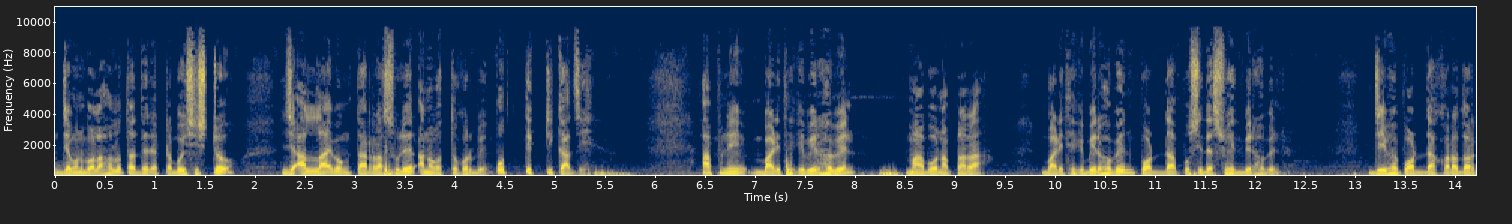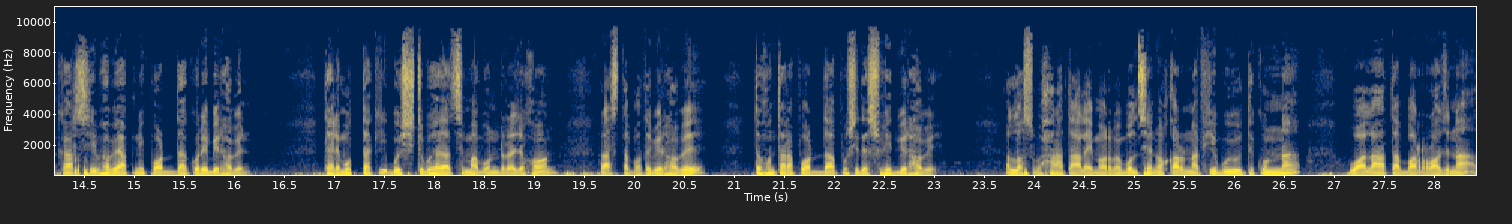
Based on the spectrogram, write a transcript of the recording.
যেমন বলা হলো, তাদের একটা বৈশিষ্ট্য যে আল্লাহ এবং তার রাসুলের আনুগত্য করবে প্রত্যেকটি কাজে। আপনি বাড়ি থেকে বের হবেন, মা বোন আপনারা বাড়ি থেকে বের হবেন, পর্দা পুশিদের সহিত বের হবেন। যেভাবে পর্দা করা দরকার, সেভাবে আপনি পর্দা করে বের হবেন। তাহলে মুত্তাকি বৈশিষ্ট্য বোঝা যাচ্ছে, মা বোনরা যখন রাস্তা পথে বের হবে, তখন তারা পর্দা পুশিদের সহিত বের হবে। আল্লাহ সুবহানা তাআলা এই মর্মে বলছেন ওকারনা ফি বুয়ুতিকুন্না ওয়ালা তাবার রজনা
